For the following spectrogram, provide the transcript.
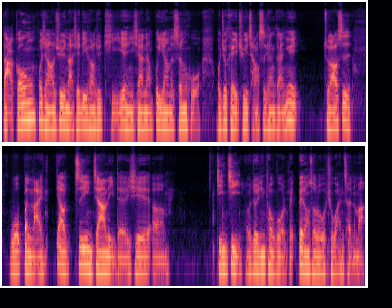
打工，我想要去哪些地方去体验一下那样不一样的生活，我就可以去尝试看看，因为主要是我本来要支应家里的一些呃。经济我就已经透过被被动收入去完成了嘛，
